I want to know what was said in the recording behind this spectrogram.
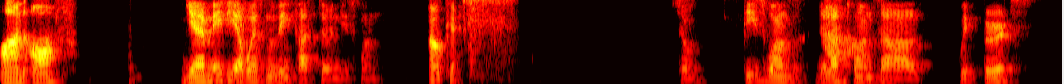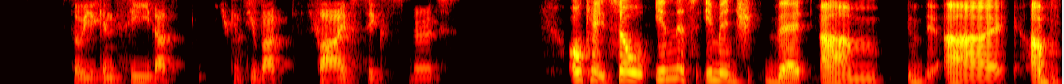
on off? yeah, maybe I was moving faster in this one. Okay. So these ones, the last ones are with birds. So you can see that you can see about five, six birds Okay, so in this image that um, uh, of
